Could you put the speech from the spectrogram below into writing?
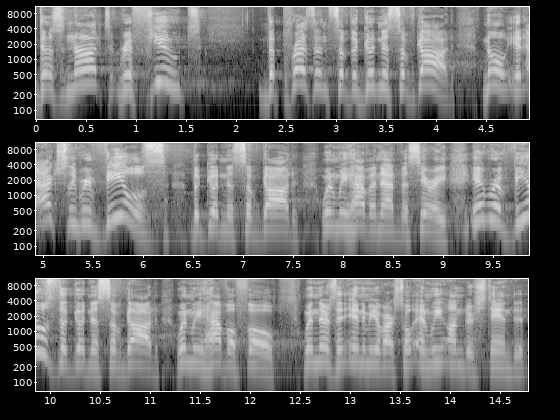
does not refute the presence of the goodness of God. No, it actually reveals the goodness of God when we have an adversary. It reveals the goodness of God when we have a foe, when there's an enemy of our soul, and we understand it.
